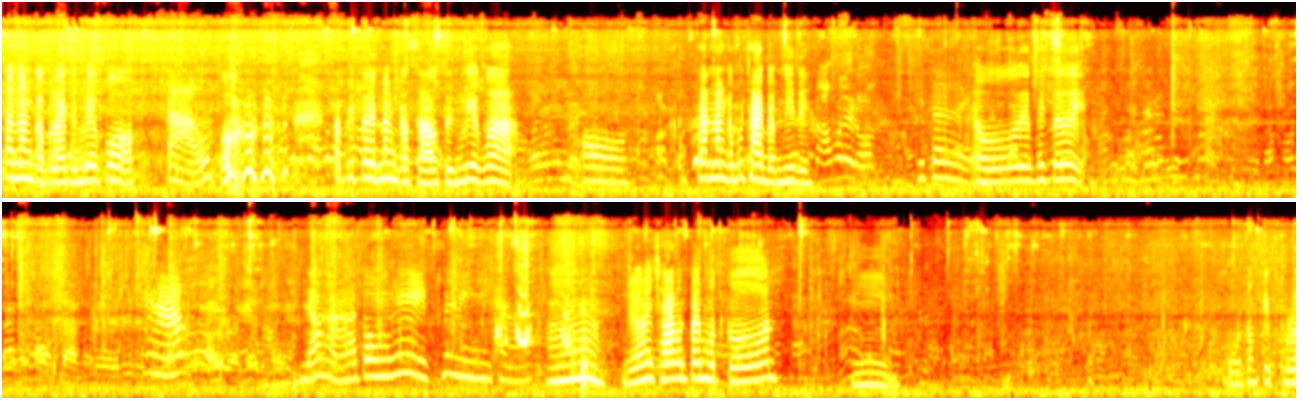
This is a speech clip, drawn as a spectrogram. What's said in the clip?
ถ้านั่งกับอะไรถึงเรียกพ่อสาวโอ้ถ้าพี่เต้ยนั่งกับสาวถึงเรียกว่าพอถ้านั่งกับผู้ชายแบบนี้ดิพี่เต้ยโอ้เรียกพี่เต้ยครับเดี๋ยวหาตรงที่ไม่มีช้างอืมเดี๋ยวให้ช้างมันไปหมดก่อนนี่ โอ้ต้องเก็บโทร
